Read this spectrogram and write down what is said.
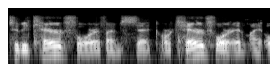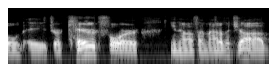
to be cared for if I'm sick, or cared for in my old age, or cared for, you know, if I'm out of a job,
